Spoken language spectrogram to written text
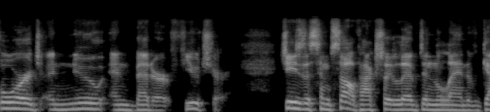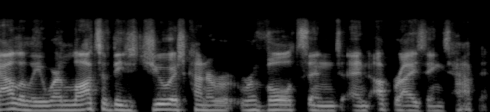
forge a new and better future. Jesus himself actually lived in the land of Galilee, where lots of these Jewish kind of revolts and, and uprisings happened.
